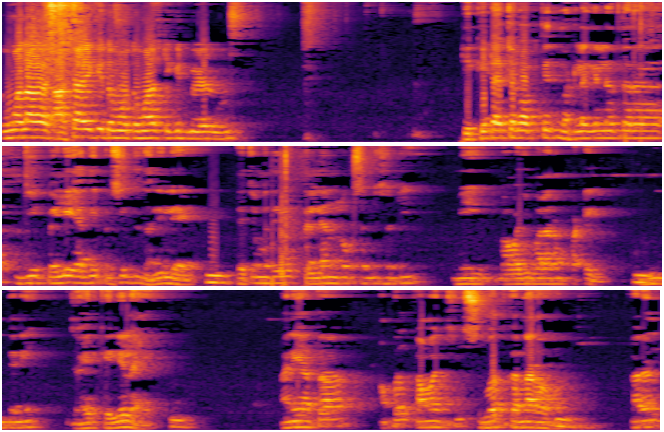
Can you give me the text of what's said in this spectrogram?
तुम्हाला आशा आहे की तुम्हा तुम्हाला तिकीट मिळेल म्हणून? तिकिटाच्या बाबतीत म्हटलं गेलं तर जी पहिली यादी प्रसिद्ध झालेली आहे त्याच्यामध्ये कल्याण लोकसभेसाठी मी बाबाजी बालाराम पाटील त्यांनी जाहीर केलेलं आहे. आणि आता आपण कामाची सुरुवात करणार आहोत. कारण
